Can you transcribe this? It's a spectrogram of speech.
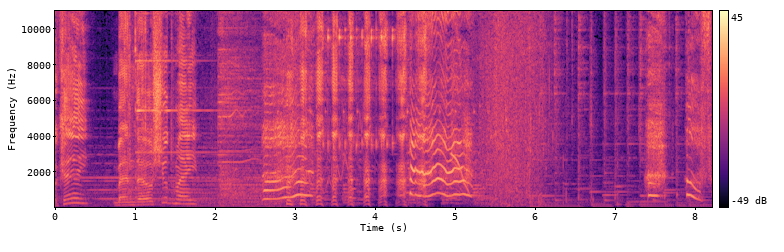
Okej, będę o siódmej. Uf,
